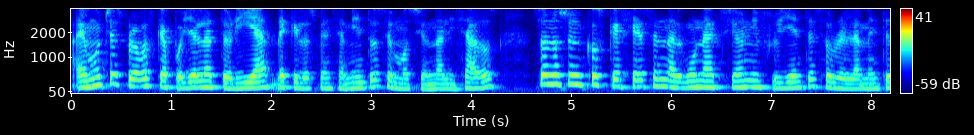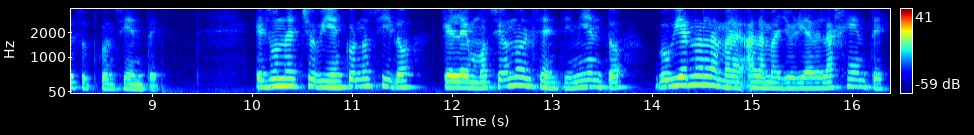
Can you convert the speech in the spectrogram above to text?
hay muchas pruebas que apoyan la teoría de que los pensamientos emocionalizados son los únicos que ejercen alguna acción influyente sobre la mente subconsciente. Es un hecho bien conocido que la emoción o el sentimiento gobierna a la mayoría de la gente.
